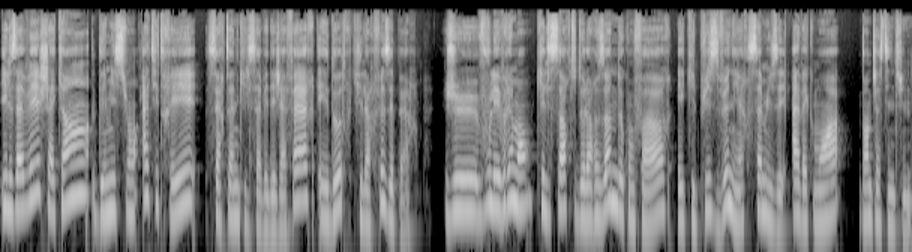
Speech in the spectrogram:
Ils avaient chacun des missions attitrées, certaines qu'ils savaient déjà faire et d'autres qui leur faisaient peur. Je voulais vraiment qu'ils sortent de leur zone de confort et qu'ils puissent venir s'amuser avec moi dans Justin Tunes.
